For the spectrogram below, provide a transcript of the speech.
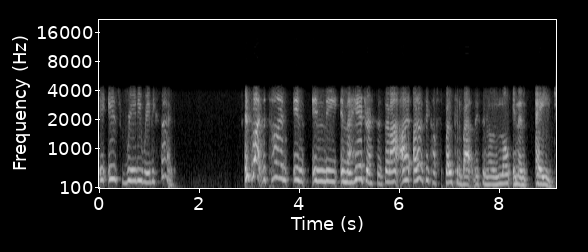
it is really, really sad. It's like the time in, in the in the hairdressers, and I, I, I don't think I've spoken about this in a long in an age.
